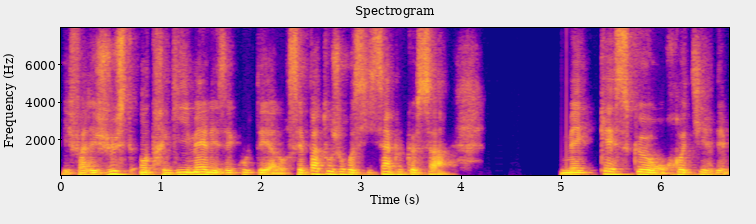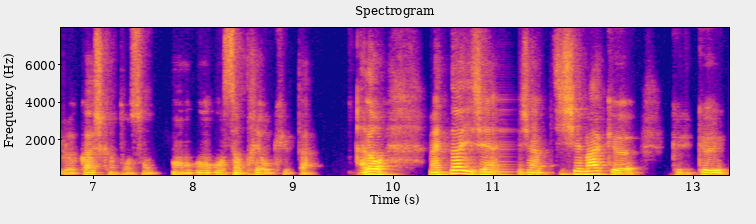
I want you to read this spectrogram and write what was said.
Il fallait juste, entre guillemets, les écouter. Alors, ce n'est pas toujours aussi simple que ça, mais qu'est-ce qu'on retire des blocages quand on s'en préoccupe? Alors, maintenant, j'ai un petit schéma que, que,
